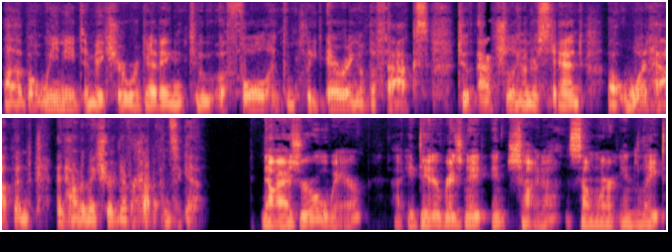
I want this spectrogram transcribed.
uh, but we need to make sure we're getting to a full and complete airing of the facts to actually understand uh, what happened and how to make sure it never happens again. Now, as you're aware, it did originate in China somewhere in late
